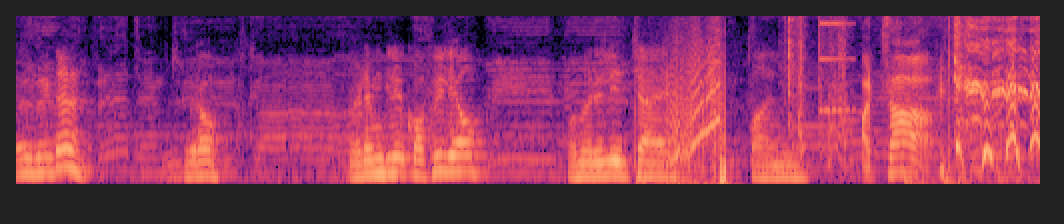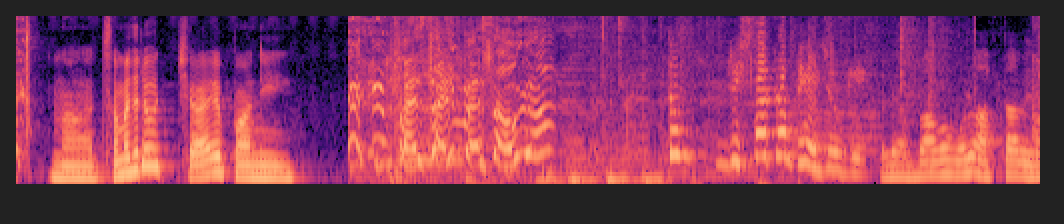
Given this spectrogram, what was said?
बेटा मैडम के लिए कॉफ़ी ले आओ और मेरे लिए चाय पानी। अच्छा। ना समझ रहे हो? चाय पानी। पैसा ही पैसा होगा तुम रिश्ता कब भेजोगे? पहले अब्बा को बोलो हफ़्ता भेजो।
